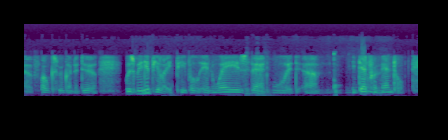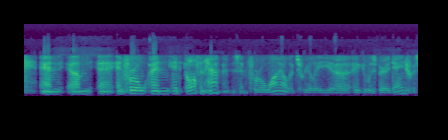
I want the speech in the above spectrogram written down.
uh, folks were going to do was manipulate people in ways that would um, be detrimental, and um, and for and it often happens, and for a while it's really uh, it was very dangerous.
